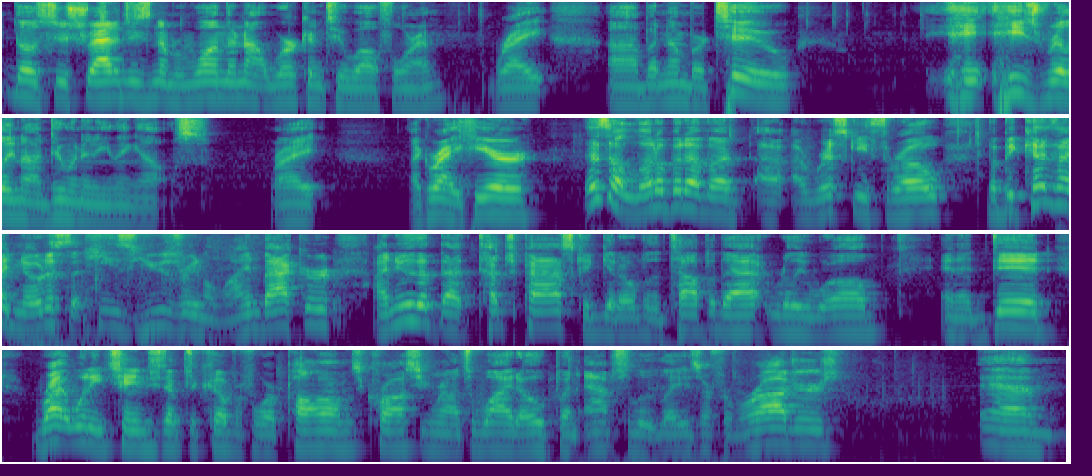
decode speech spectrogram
those two strategies, number one, they're not working too well for him, right? Uh, but number two, he, he's really not doing anything else, right? Like right here, this is a little bit of a, a, risky throw, but because I noticed that he's using a linebacker, I knew that that touch pass could get over the top of that really well, and it did. Right when he changed up to cover four palms, crossing routes wide open, absolute laser from Rodgers. And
